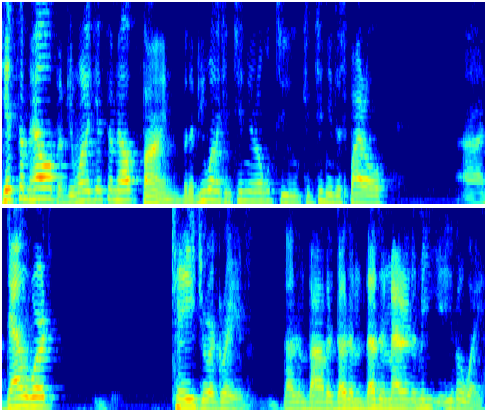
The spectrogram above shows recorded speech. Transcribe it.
get some help. If you want to get some help, fine. But if you want to continue to continue to spiral uh, downward, cage or grave doesn't bother. Doesn't doesn't matter to me either way.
